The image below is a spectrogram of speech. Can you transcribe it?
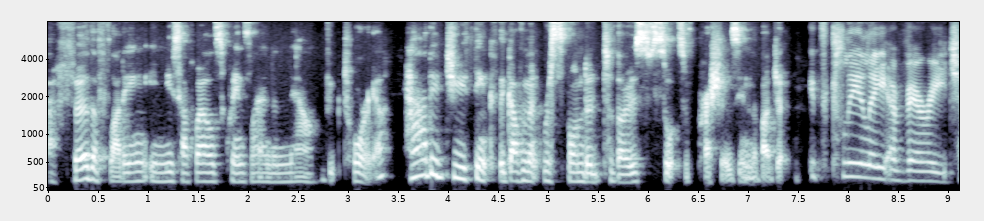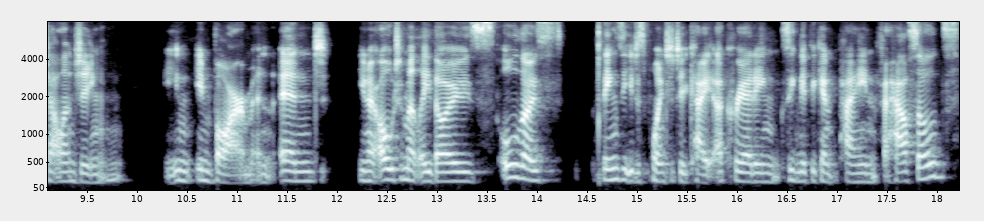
a further flooding in New South Wales, Queensland, and now Victoria. How did you think the government responded to those sorts of pressures in the budget? It's clearly a very challenging in- environment. And you know, ultimately those all those things that you just pointed to, Kate, are creating significant pain for households.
